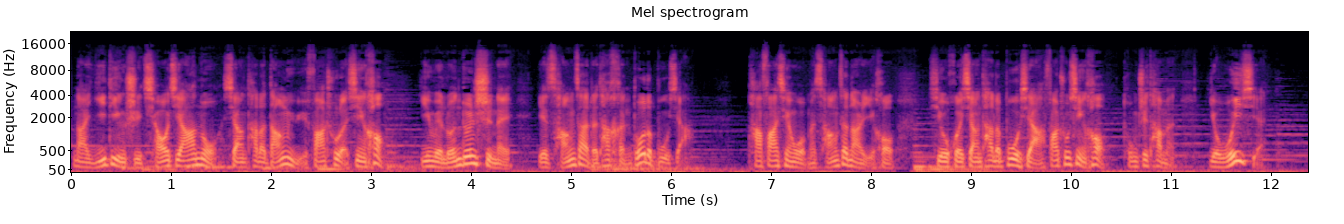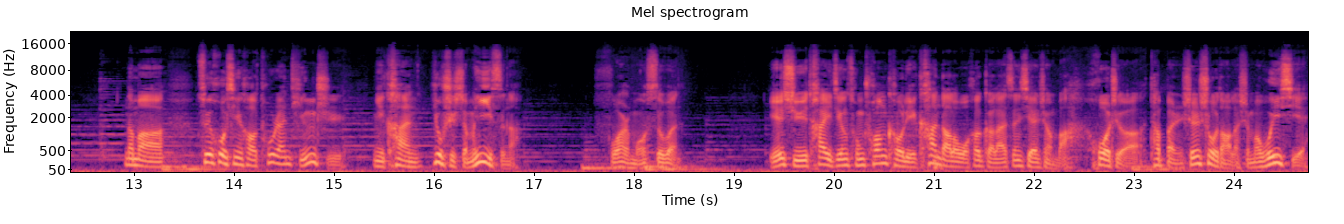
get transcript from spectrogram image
那一定是乔吉阿诺向他的党羽发出了信号，因为伦敦市内也藏在着他很多的部下。”他发现我们藏在那儿以后，就会向他的部下发出信号，通知他们有危险。那么最后信号突然停止，你看又是什么意思呢？福尔摩斯问。也许他已经从窗口里看到了我和葛莱森先生吧，或者他本身受到了什么威胁，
